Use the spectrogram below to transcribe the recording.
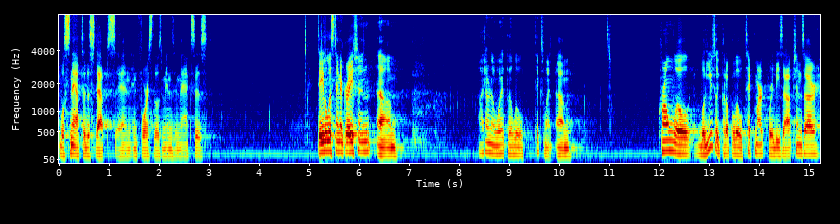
will snap to the steps and enforce those mins and maxes. Data list integration. Um, I don't know where the little ticks went. Um, Chrome will, will usually put up a little tick mark where these options are,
